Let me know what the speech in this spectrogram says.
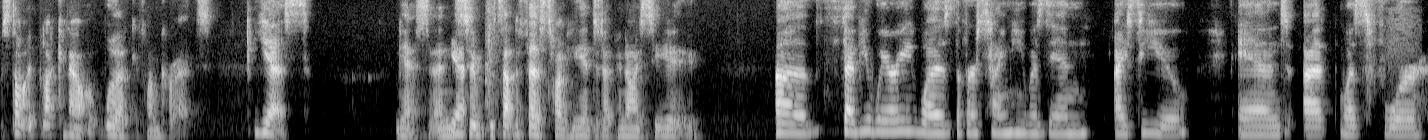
started blacking out at work, if I'm correct. Yes. Yes. And Yeah. so was that the first time he ended up in ICU? Uh, February was the first time he was in ICU, and that was for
